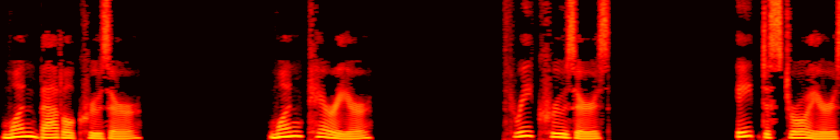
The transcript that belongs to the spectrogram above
one battlecruiser one carrier three cruisers eight destroyers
